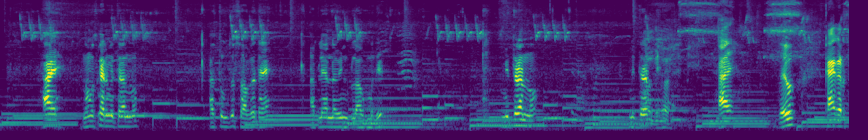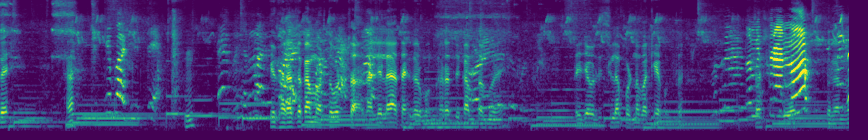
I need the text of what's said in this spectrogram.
हाय नमस्कार मित्रांनो. आज तुमचं स्वागत आहे आपल्या नवीन ब्लॉगमध्ये. मित्रांनो मित्रांनो हाय. देऊ काय करताय? हा? हं? हे घराचं काम अर्धवट झालेलं आहे. आता हे घर घराचं काम चालू आहे. त्याच्यावरती शिला पडणं बाकी आहे फक्त. मित्रांनो.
